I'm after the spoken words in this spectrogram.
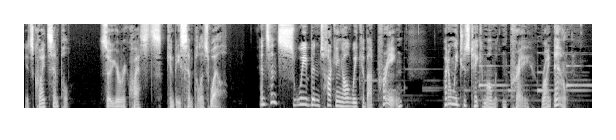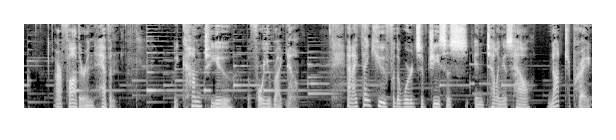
It's quite simple, so your requests can be simple as well. And since we've been talking all week about praying, why don't we just take a moment and pray right now? Our Father in heaven, we come to you before you right now. And I thank you for the words of Jesus in telling us how not to pray,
